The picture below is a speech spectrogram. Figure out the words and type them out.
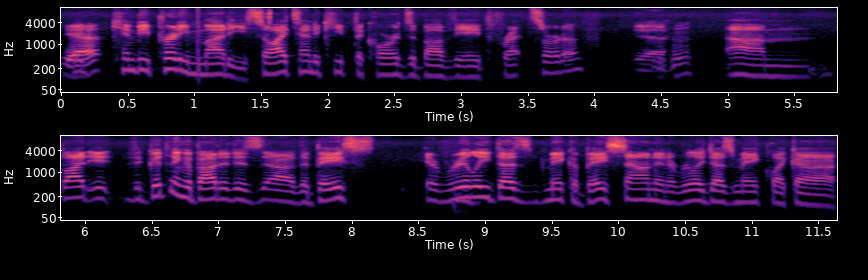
Yeah. it can be pretty muddy. So I tend to keep the chords above the eighth fret, sort of. Yeah. Um, but it, the good thing about it is uh, the bass. It really does make a bass sound, and it really does make like a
